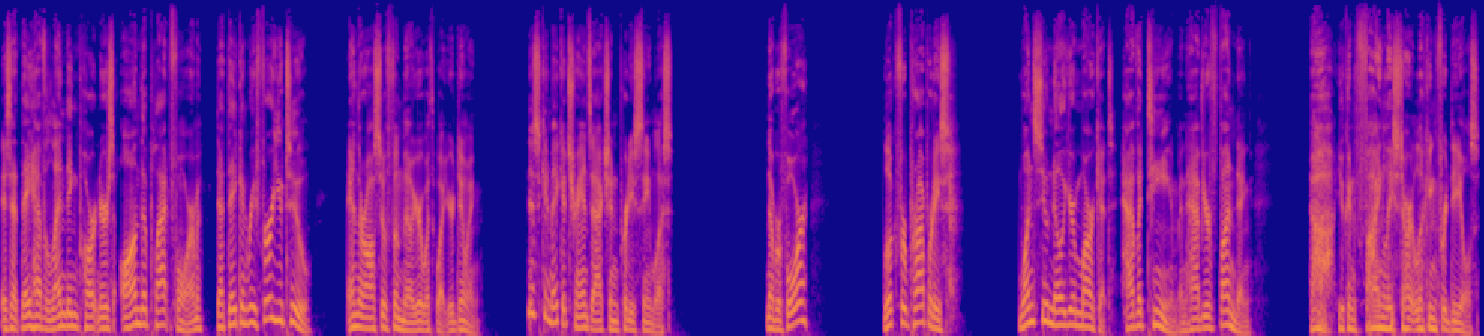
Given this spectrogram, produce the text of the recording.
is that they have lending partners on the platform that they can refer you to, and they're also familiar with what you're doing. This can make a transaction pretty seamless. Number four, look for properties. Once you know your market, have a team, and have your funding, Ah, you can finally start looking for deals.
